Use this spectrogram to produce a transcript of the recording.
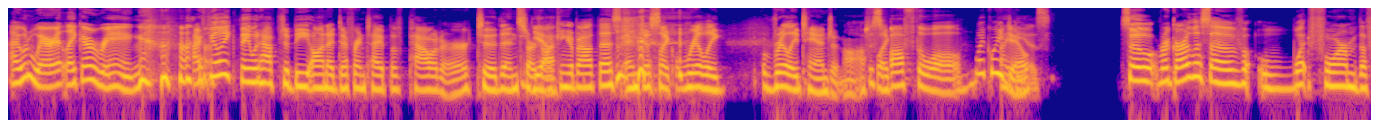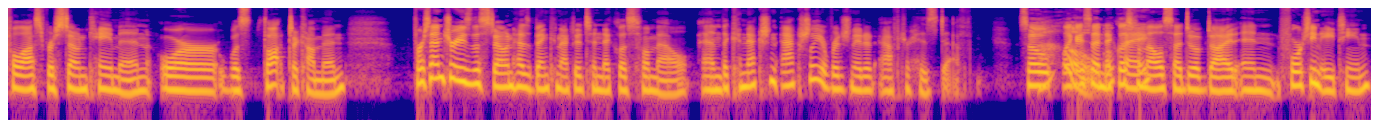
I would wear it like a ring. I feel like they would have to be on a different type of powder to then start Yeah. talking about this and just like really, really tangent off. just like off the wall, like we do. So, regardless of what form the Philosopher's Stone came in or was thought to come in, for centuries the stone has been connected to Nicholas Flamel, and the connection actually originated after his death. So, like I Oh, said, Nicholas okay. Flamel is said to have died in 1418.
